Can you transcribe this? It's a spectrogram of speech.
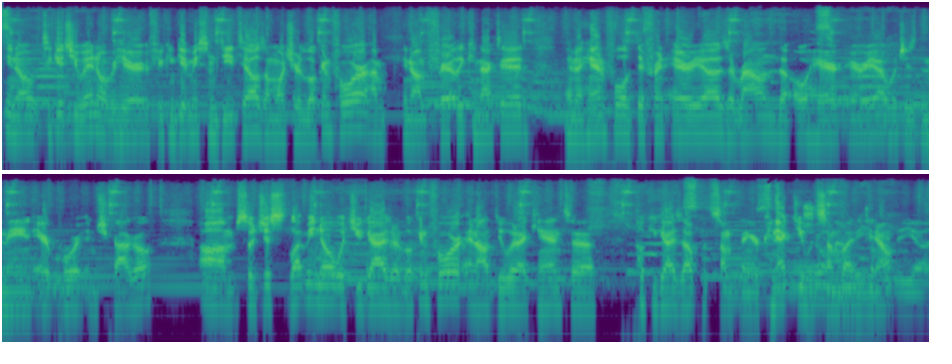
you know, to get you in over here. If you can give me some details on what you're looking for, I'm, you know, I'm fairly connected in a handful of different areas around the O'Hare area, which is the main airport in Chicago. Um, so just let me know what you guys are looking for, and I'll do what I can to hook you guys up with something or connect you Sure, with man, somebody. we'll You know. the uh,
